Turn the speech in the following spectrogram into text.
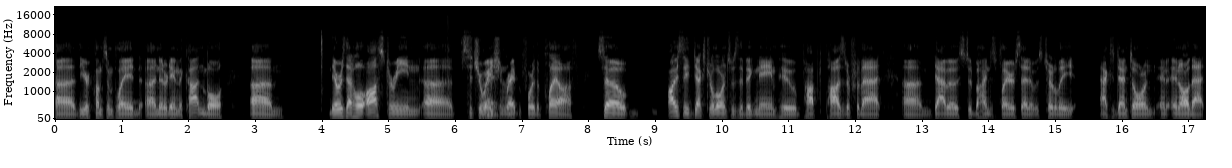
uh, the year Clemson played uh, Notre Dame in the Cotton Bowl, um, there was that whole Ostarine uh, situation right. right before the playoff. So obviously, Dexter Lawrence was the big name who popped positive for that. Um, Dabo stood behind his players, said it was totally accidental and, and, and all that.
